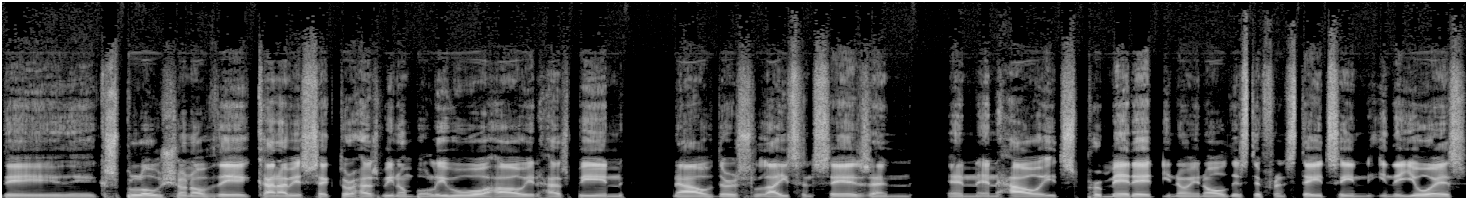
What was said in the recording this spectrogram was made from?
the the explosion of the cannabis sector has been unbelievable how it has been now there's licenses and and and how it's permitted, you know, in all these different states in in the U.S.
